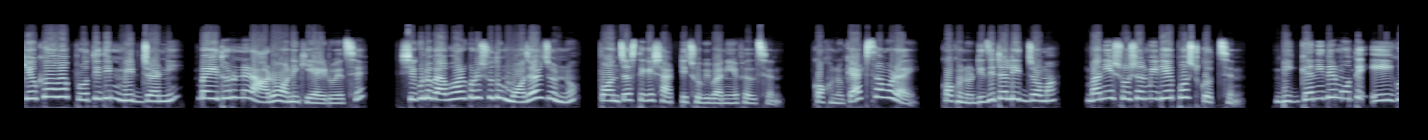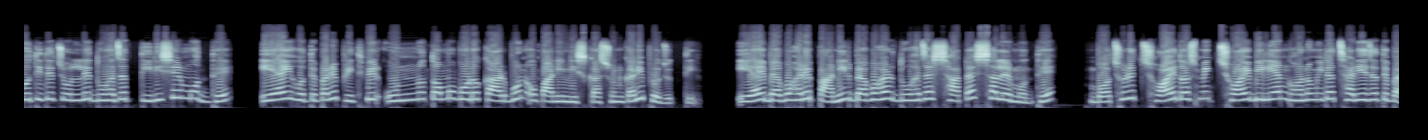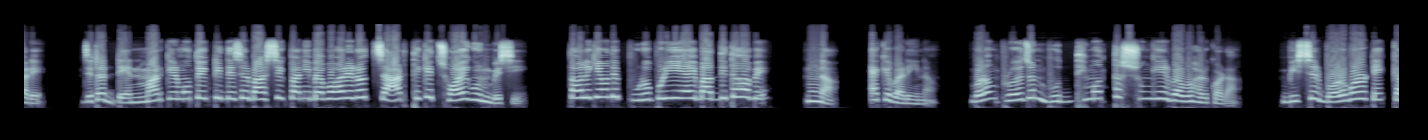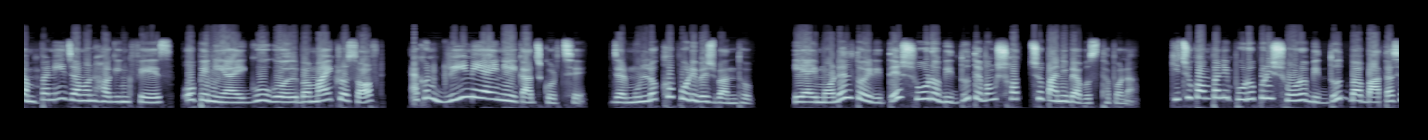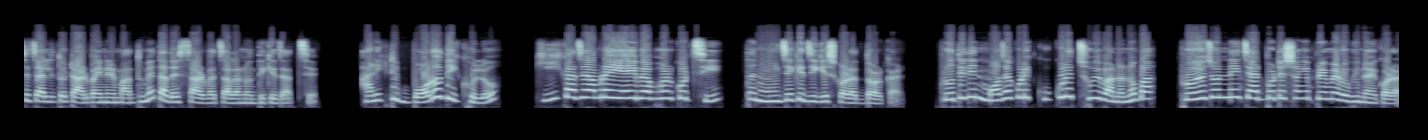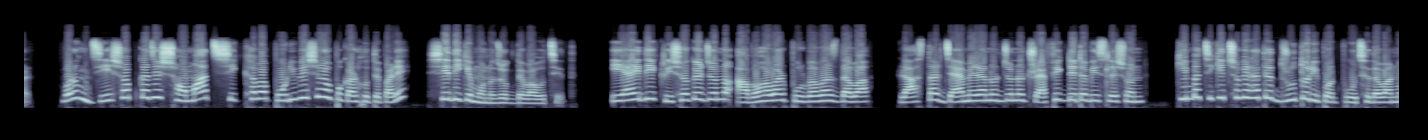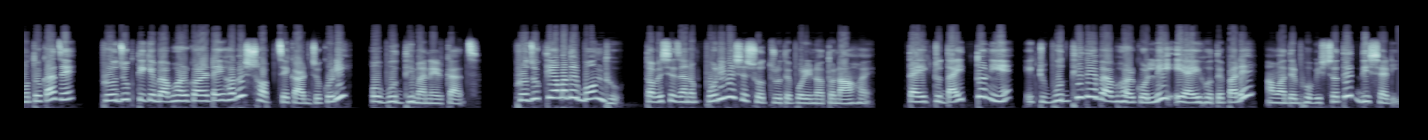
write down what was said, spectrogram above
কেউ কেউ আবার প্রতিদিন মিড জার্নি বা এই ধরনের আরও অনেক এআই রয়েছে সেগুলো ব্যবহার করে শুধু মজার জন্য পঞ্চাশ থেকে ষাটটি ছবি বানিয়ে ফেলছেন। কখনো ক্যাট সামোরাই কখনো ডিজিটাল ঈদ জমা বানিয়ে সোশ্যাল মিডিয়ায় পোস্ট করছেন। বিজ্ঞানীদের মতে এই গতিতে চললে দু হাজার মধ্যে এআই হতে পারে পৃথিবীর অন্যতম বড় কার্বন ও পানি নিষ্কাশনকারী প্রযুক্তি। এআই ব্যবহারে পানির ব্যবহার দু হাজার সাতাশ সালের মধ্যে বছরে ছয় দশমিক ছয় বিলিয়ন ঘনমিটার ছাড়িয়ে যেতে পারে, যেটা ডেনমার্কের মতো একটি দেশের বার্ষিক পানি ব্যবহারেরও চার থেকে ছয় গুণ বেশি। তাহলে কি আমাদের পুরোপুরি এআই বাদ দিতে হবে? না, একেবারেই না। বরং প্রয়োজন বুদ্ধিমত্তার সঙ্গে এর ব্যবহার করা। বিশ্বের বড় বড় টেক কোম্পানি যেমন Hugging Face open AI Google বা মাইক্রোসফট এখন গ্রিন এআই নিয়ে কাজ করছে, যার মূল লক্ষ্য পরিবেশ বান্ধব। এআই মডেল তৈরিতে সৌর বিদ্যুৎ এবং স্বচ্ছ পানি ব্যবস্থাপনা। কিছু কোম্পানি পুরোপুরি সৌর বিদ্যুৎ বা বাতাসে চালিত টারবাইনের মাধ্যমে তাদের সার্ভার চালানোর দিকে যাচ্ছে। আরেকটি বড় দিক হল, কি কাজে আমরা এআই ব্যবহার করছি? তা নিজেকে জিজ্ঞেস করার দরকার। প্রতিদিন মজা করে কুকুরের ছবি বানানো বা প্রয়োজন নেই চ্যাটবটের সঙ্গে প্রেমের অভিনয় করার। বরং যেসব কাজে সমাজ, শিক্ষা বা পরিবেশের উপকার হতে পারে, সেদিকে মনোযোগ দেওয়া উচিত। এআই দিয়ে কৃষকের জন্য আবহাওয়ার পূর্বাভাস দেওয়া, রাস্তার জ্যাম এড়ানোর জন্য ট্রাফিক ডেটা বিশ্লেষণ, কিংবা চিকিৎসকের হাতে দ্রুত রিপোর্ট পৌঁছে দেওয়ার মতো কাজে প্রযুক্তিকে ব্যবহার করাটাই হবে সবচেয়ে কার্যকরী ও বুদ্ধিমানের কাজ। প্রযুক্তি আমাদের বন্ধু, তবে সে যেন পরিবেশের শত্রুতে পরিণত না হয়। তাই একটু দায়িত্ব নিয়ে, একটু বুদ্ধি দিয়ে ব্যবহার করলেই এআই হতে পারে আমাদের ভবিষ্যতের দিশারি।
